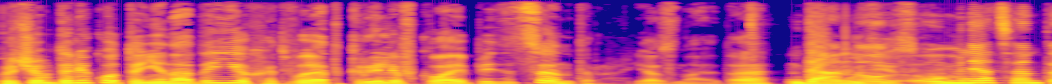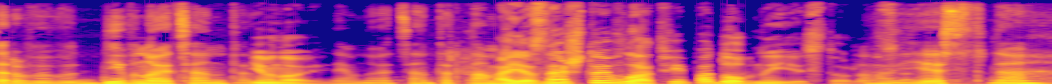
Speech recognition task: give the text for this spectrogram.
Причем далеко-то не надо ехать. Вы открыли в Клайпеде центр, я знаю, да? Да, ну, Буддийский. у меня центр, дневной центр. Дневной. Дневной центр. Там А я знаю, что и в Латвии подобные есть тоже. Центры. есть, да.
